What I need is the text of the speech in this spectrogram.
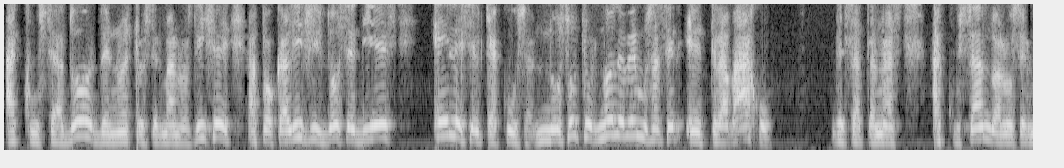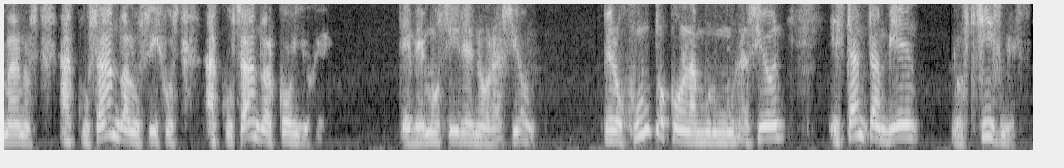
acusador de nuestros hermanos. Dice Apocalipsis 12:10, él es el que acusa. Nosotros no debemos hacer el trabajo de Satanás, acusando a los hermanos, acusando a los hijos, acusando al cónyuge debemos ir en oración. Pero junto con la murmuración están también los chismes,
